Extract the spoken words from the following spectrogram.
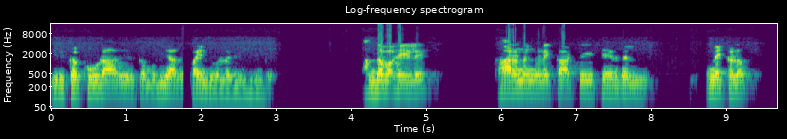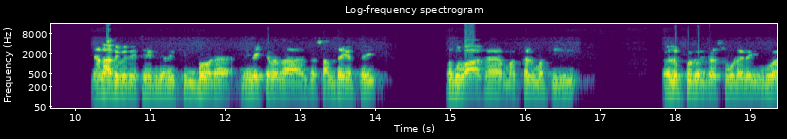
இருக்கக்கூடாது இருக்க முடியாது பயந்து கொள்ள விரும்புகின்றேன் அந்த வகையிலே காரணங்களை காட்டி தேர்தல் திணைக்களம் ஜனாதிபதி தேர்தலை பின்போட நினைக்கிறதா என்ற சந்தேகத்தை பொதுவாக மக்கள் மத்தியில் எழுப்புகின்ற சூழலை உருவா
